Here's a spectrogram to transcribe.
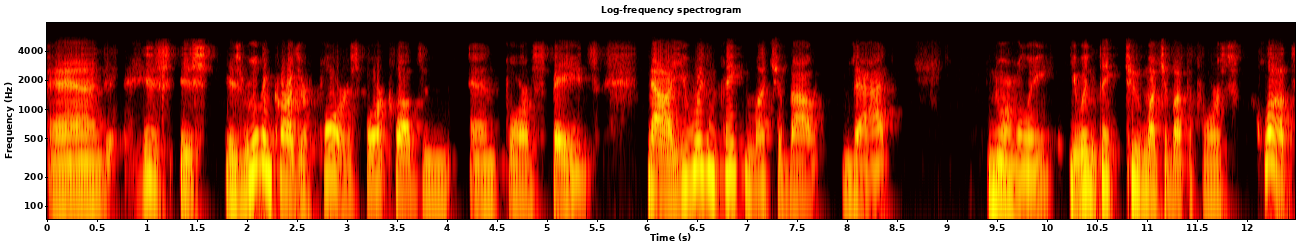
and his his his ruling cards are fours, four clubs and and four of spades. Now you wouldn't think much about that normally. You wouldn't think too much about the four clubs,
